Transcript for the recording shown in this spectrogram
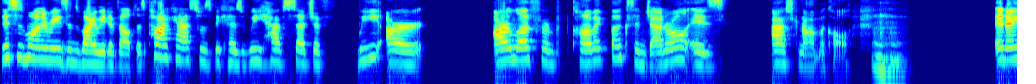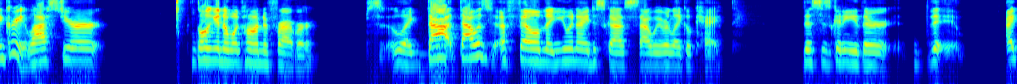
this is one of the reasons why we developed this podcast was because we have such a we are our love for comic books in general is astronomical. hmm And I agree. Last year, going into Wakanda Forever, like that that was a film that you and I discussed that we were like, okay, this is gonna either the, I,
